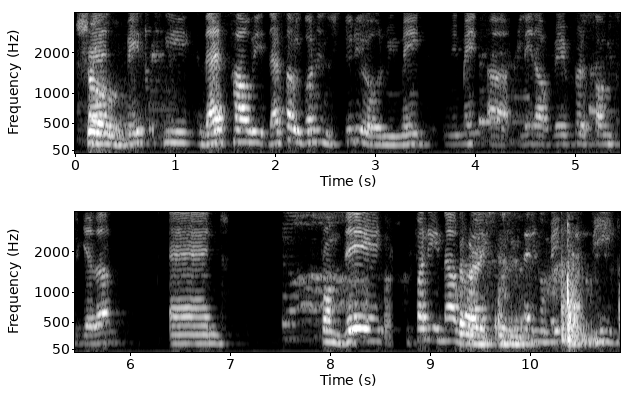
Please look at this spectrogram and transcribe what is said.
Sure. And basically, that's how we that's how we got in the studio and we made we made uh made our very first song together. And from there, funny enough, Sorry, we actually Susan. planning on making a beat,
